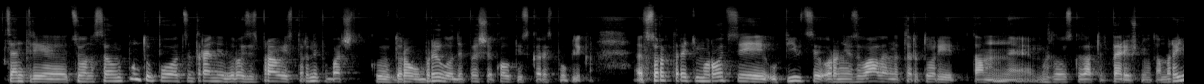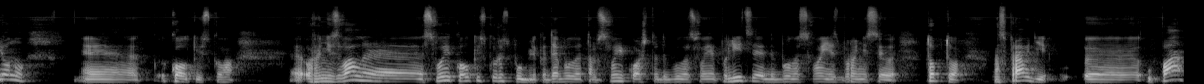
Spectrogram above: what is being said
в центрі цього населеного пункту по центральній дорозі з правої сторони побачите таку здорову брилу, де пише Колківська республіка. В 43-му році упівці організували на території там, можливо сказати, теперішнього там району Колківського. Е, Організували свою Колківську республіку, де були там свої кошти, де була своя поліція, де були свої збройні сили. Тобто, насправді, е, УПА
